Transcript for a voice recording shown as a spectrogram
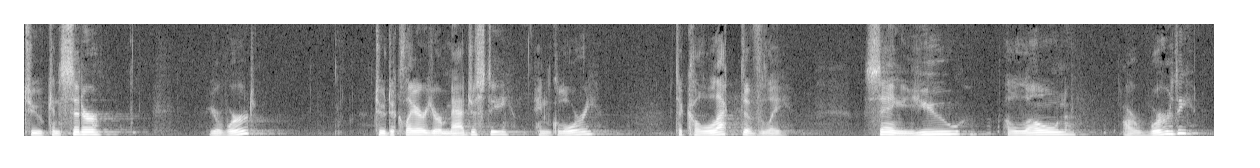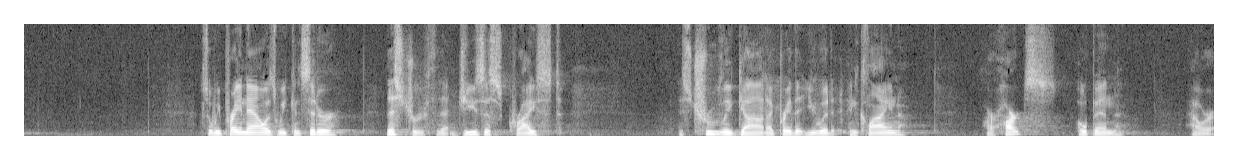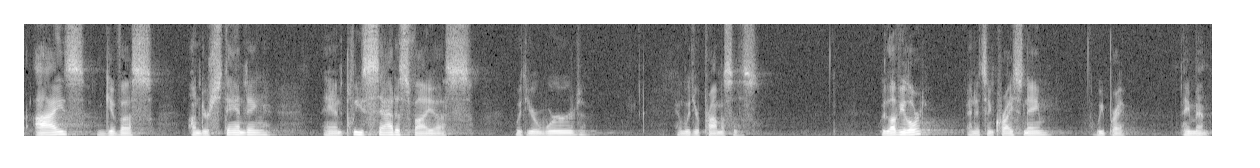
to consider your word, to declare your majesty and glory, to collectively sing, You alone are worthy. So we pray now as we consider this truth that Jesus Christ is truly God. I pray that you would incline our hearts, open our eyes, give us understanding, and please satisfy us with your word and with your promises. We love you, Lord, and it's in Christ's name we pray. Amen.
